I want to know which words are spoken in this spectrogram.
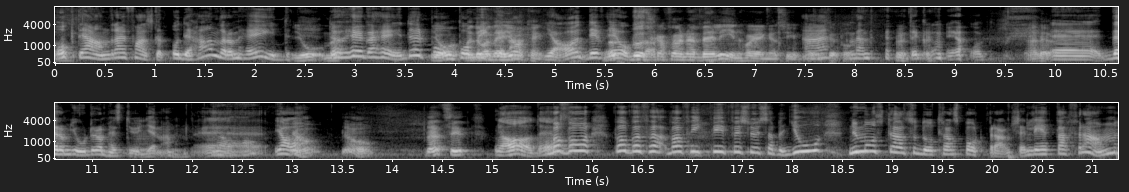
Och det andra är falskad. Och det handlar om höjd. Jo, Det är men höga höjder på, Jo, på men det var det jag tänkte. Ja, det är också. busschaufförerna i Berlin har jag inga synpunkter Nej, på. men det kommer jag ihåg. Eller, Eh, där de gjorde de här studierna. Eh, Ja. ja. ja, ja, that's it. Ja, det Vad, vad, vad, vad, vad, vad fick vi för slutsats? Jo, nu måste alltså då transportbranschen leta fram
